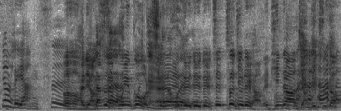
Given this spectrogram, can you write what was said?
要两次。啊，两次还不够嘞。哎，对对对，这这就内行了。你听这样讲就知道，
